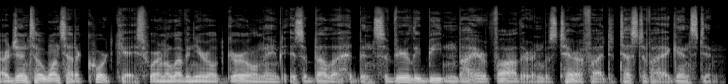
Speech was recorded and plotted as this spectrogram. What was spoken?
Argento once had a court case where an 11 year old girl named Isabella had been severely beaten by her father and was terrified to testify against him.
